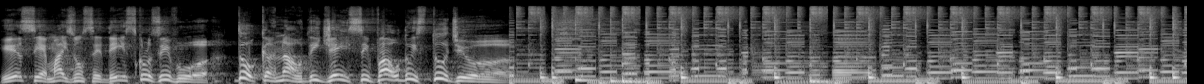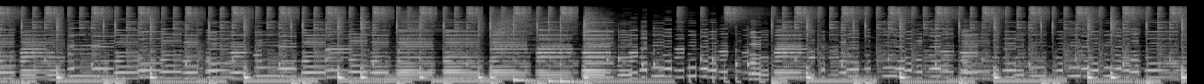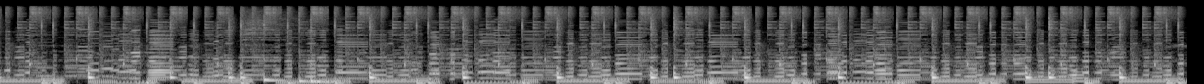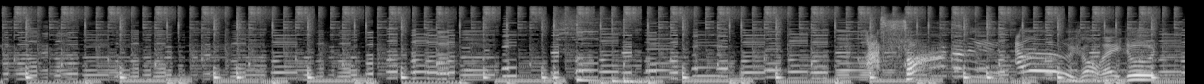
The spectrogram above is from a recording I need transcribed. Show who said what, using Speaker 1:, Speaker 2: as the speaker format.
Speaker 1: Esse é mais um CD exclusivo do canal DJ Sivaldo Estúdio.
Speaker 2: dude.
